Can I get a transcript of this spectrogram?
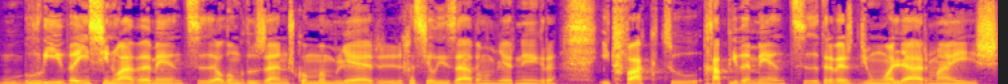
Lida insinuadamente ao longo dos anos como uma mulher racializada, uma mulher negra. E de facto, rapidamente, através de um olhar mais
